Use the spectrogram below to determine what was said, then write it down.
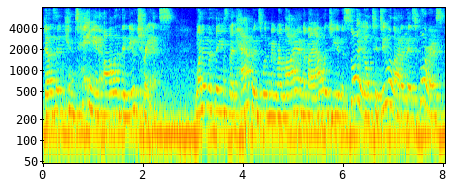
doesn't contain all of the nutrients. One of the things that happens when we rely on the biology in the soil to do a lot of this for us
